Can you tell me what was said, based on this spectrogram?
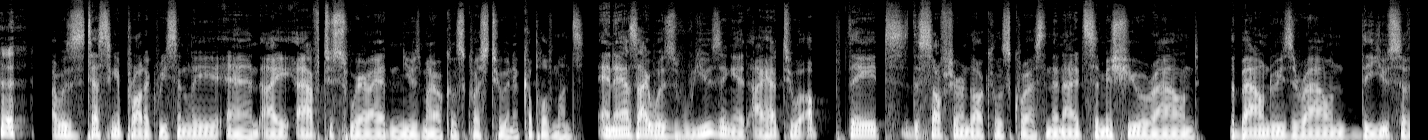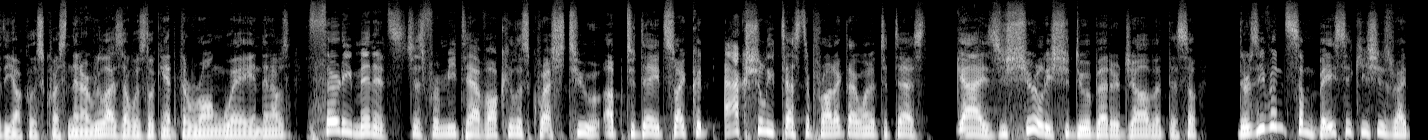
I was testing a product recently and I have to swear I hadn't used my Oculus Quest 2 in a couple of months. And as I was using it, I had to update the software on the Oculus Quest and then I had some issue around the boundaries around the use of the Oculus Quest. And then I realized I was looking at it the wrong way. And then I was 30 minutes just for me to have Oculus Quest 2 up to date so I could actually test the product I wanted to test. Guys, you surely should do a better job at this. So there's even some basic issues right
